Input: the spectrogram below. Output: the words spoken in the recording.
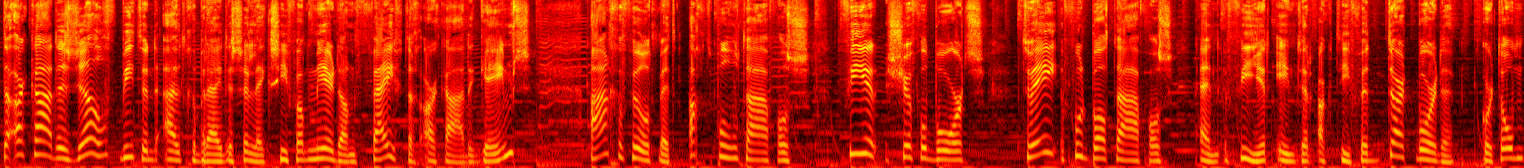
De arcade zelf biedt een uitgebreide selectie van meer dan 50 arcade games. Aangevuld met 8 pooltafels, 4 shuffleboards, 2 voetbaltafels en 4 interactieve dartborden. Kortom,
